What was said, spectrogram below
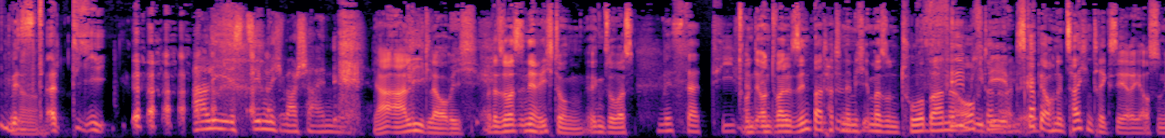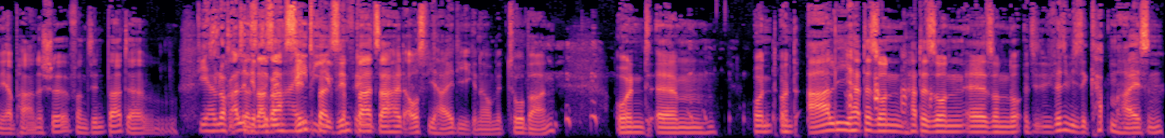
Genau. Mr. T. Ali ist ziemlich wahrscheinlich. Ja, Ali, glaube ich. Oder sowas in der Richtung. Irgend sowas. Mr. T. Und, und weil Sindbad hatte nämlich immer so einen Turban auf. Dann, es gab ja auch eine Zeichentrickserie, auch so eine japanische von Sindbad. Da, die haben doch alle, die sah Sindbad, Sindbad sah halt aus wie Heidi, genau, mit Turban. und, ähm, und, und Ali hatte so ein, hatte so ein, äh, so ein, ich weiß nicht, wie diese Kappen heißen,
